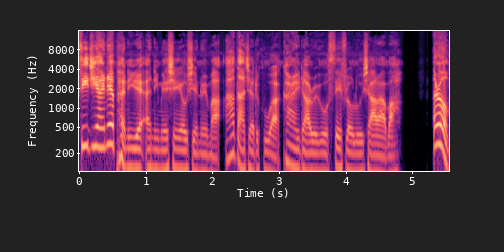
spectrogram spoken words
CGI နဲ့ဖန်တီးတဲ့ animation ရုပ်ရှင်တွေမှာအားသာချက်တစ်ခုက character တွေကို save လုပ်လို့ရတာပါ အဲ့တော့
